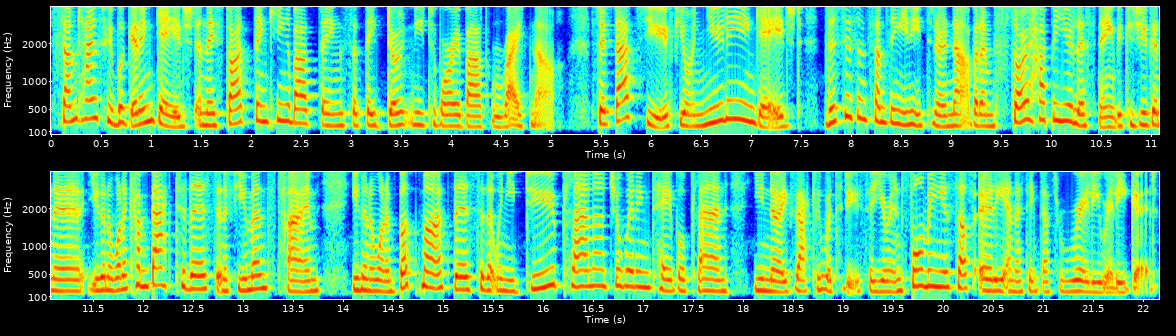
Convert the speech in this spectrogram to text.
sometimes people get engaged and they start thinking about things that they don't need to worry about right now. So, if that's you, if you're newly engaged, this isn't something you need to know now, but I'm so happy you're listening because you're going to you're going to want to come back to this in a few months time. You're going to want to bookmark this so that when you do plan out your wedding table plan, you know exactly what to do. So, you're informing yourself early and I think that's really really good.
